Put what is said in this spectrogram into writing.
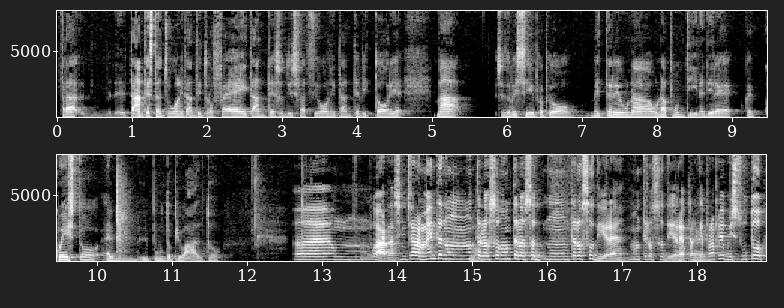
fra eh, tante stagioni, tanti trofei, tante soddisfazioni, tante vittorie, ma se dovessi proprio mettere una, una puntina e dire che questo è il, il punto più alto, Uh, guarda, sinceramente non, non, te so, non, te so, non, te lo so, dire, non te lo so dire, okay. perché proprio ho vissuto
